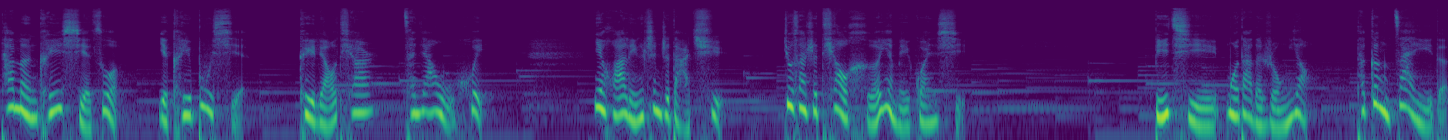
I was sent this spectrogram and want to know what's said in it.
他们可以写作，也可以不写，可以聊天儿，参加舞会。聂华苓甚至打趣：“就算是跳河也没关系。”比起莫大的荣耀，他更在意的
